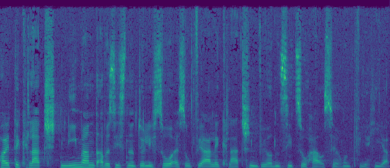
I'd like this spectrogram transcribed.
Heute klatscht niemand, aber es ist natürlich so, als ob wir alle klatschen würden, Sie zu Hause und wir hier.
